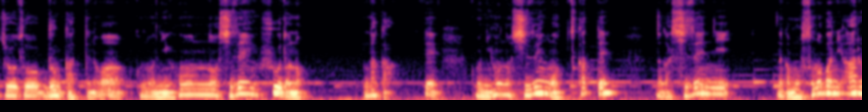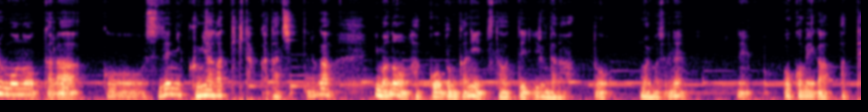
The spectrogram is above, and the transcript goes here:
醸造文化っていうのはこの日本の自然風土の中でこの日本の自然を使ってなんか自然になんかもうその場にあるものからこう自然に組み上がってきた形っていうのが今の発酵文化に伝わっているんだなと思いますよね。ねお米があって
